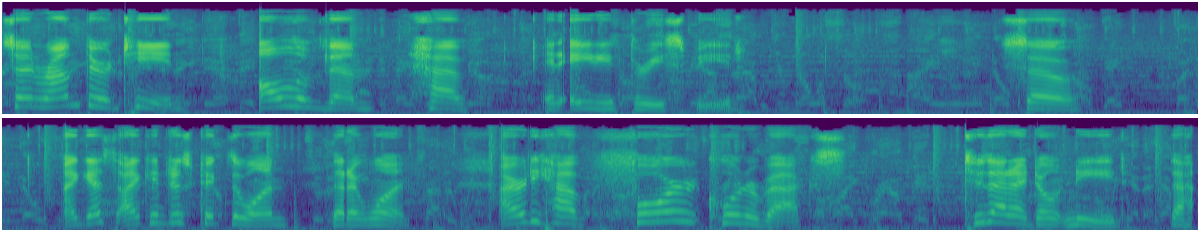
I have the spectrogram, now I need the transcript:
So in round 13, all of them have an 83 speed. So, I guess I can just pick the one that I want. I already have four cornerbacks. Two that I don't need. That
